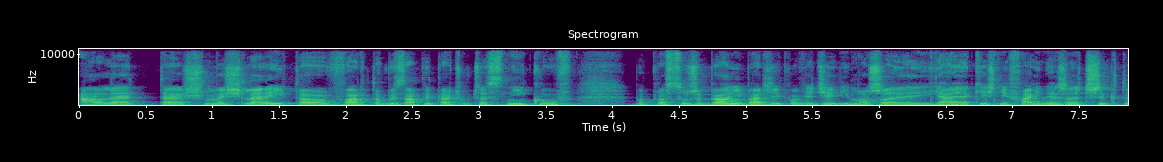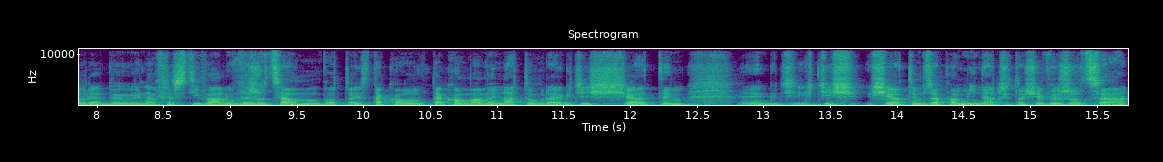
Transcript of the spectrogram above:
ale też myślę, i to warto by zapytać uczestników, po prostu, żeby oni bardziej powiedzieli, może ja jakieś niefajne rzeczy, które były na festiwalu wyrzucam, bo to jest taką, taką mamy naturę, gdzieś się o tym, gdzieś, się o tym zapomina, czy to się wyrzuca.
